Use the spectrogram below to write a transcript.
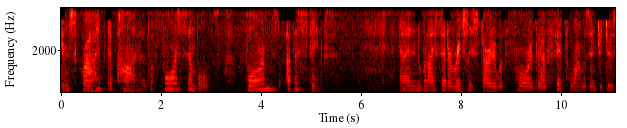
inscribed upon the four symbols, forms of the Sphinx. And when I said originally started with four, the fifth one was introduced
